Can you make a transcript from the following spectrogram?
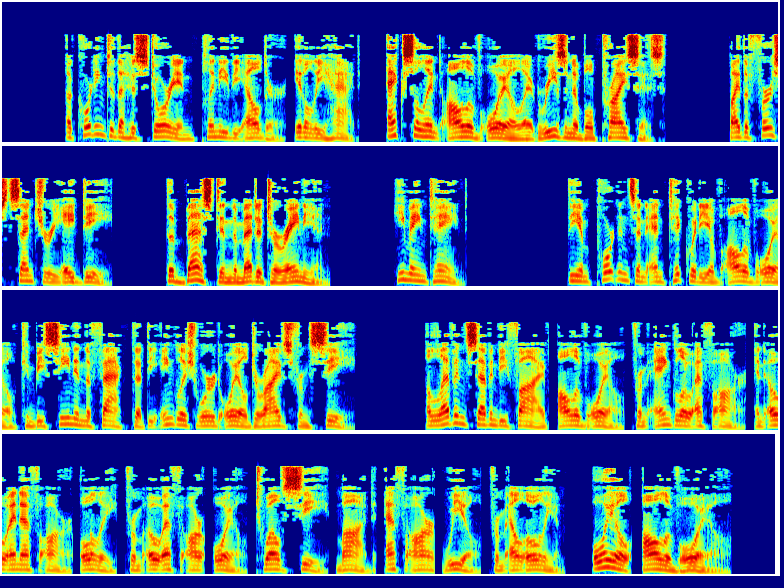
According to the historian Pliny the Elder, Italy had excellent olive oil at reasonable prices by the 1st century AD. The best in the Mediterranean, he maintained. The importance and antiquity of olive oil can be seen in the fact that the English word oil derives from c. 1175, olive oil, from Anglo-FR, and ONFR, oli, from OFR, oil 12c, mod, fr, wheel, from L oleum, oil, olive oil,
